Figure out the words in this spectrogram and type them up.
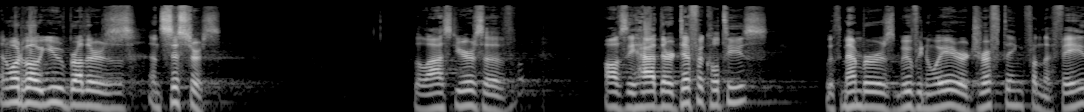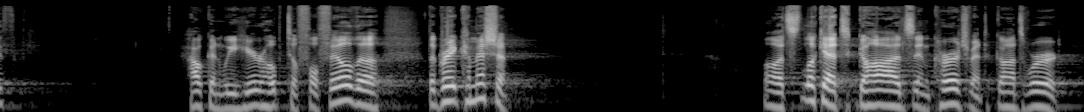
And what about you, brothers and sisters? The last years have obviously had their difficulties with members moving away or drifting from the faith? How can we here hope to fulfill the, the Great Commission? Well, let's look at God's encouragement, God's word.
